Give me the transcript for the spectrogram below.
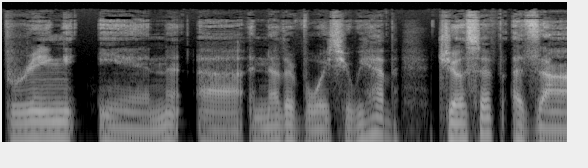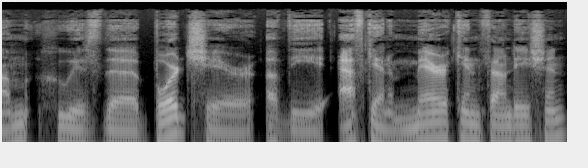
bring in uh, another voice here. We have joseph azam who is the board chair of the afghan american foundation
